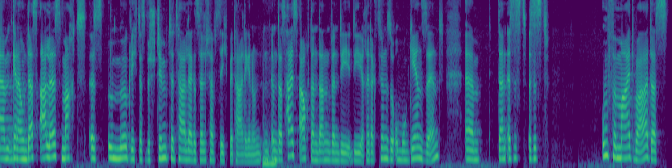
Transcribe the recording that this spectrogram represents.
Ähm, genau, und das alles macht es unmöglich, dass bestimmte Teile der Gesellschaft sich beteiligen. Und, mhm. und das heißt auch dann, dann, wenn die, die Redaktionen so homogen sind, ähm, dann es ist es ist unvermeidbar, dass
